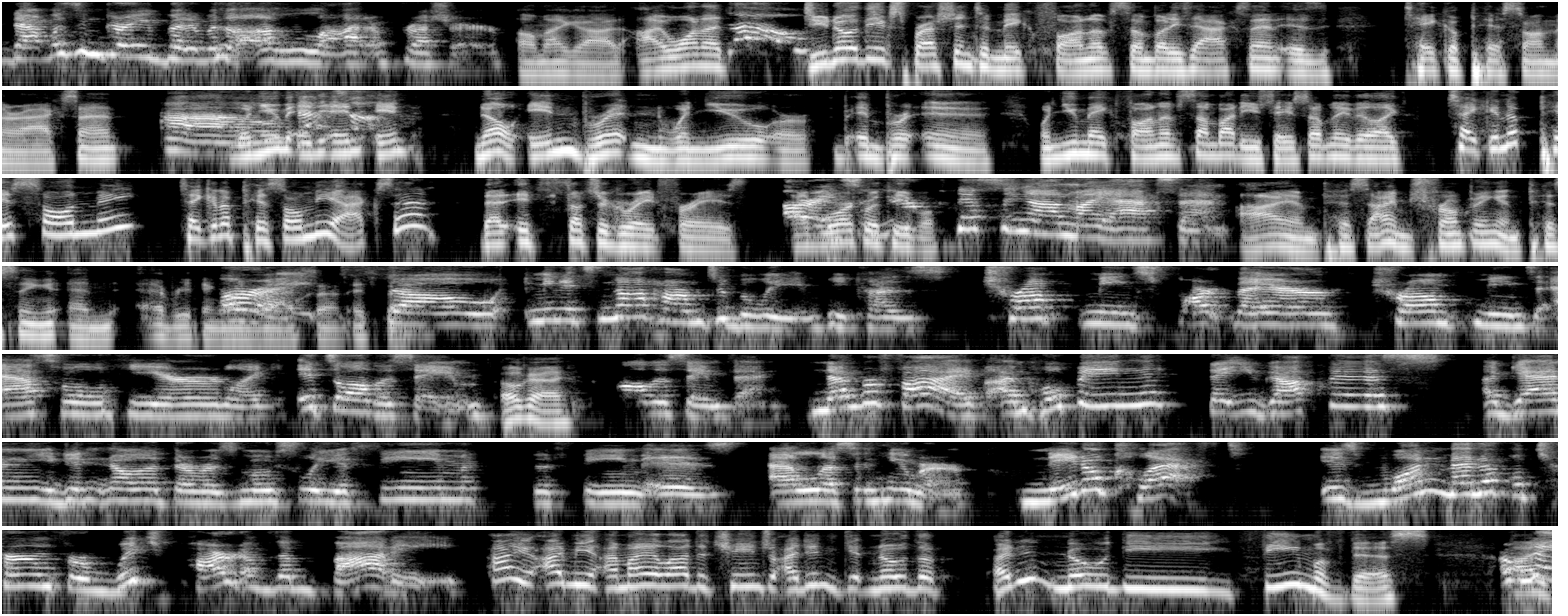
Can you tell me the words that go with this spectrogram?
that wasn't great, but it was a lot of pressure. oh my god. I want to. So, Do you know the expression to make fun of somebody's accent is take a piss on their accent? uh, when you in, in, in no in Britain when you or in Britain when you make fun of somebody, you say something. They're like taking a piss on me, taking a piss on me accent. That it's such a great phrase. all I've right, worked so with people. pissing on my accent. I am piss. I'm trumping and pissing and everything All right. accent. It's So, bad. I mean, it's not harm to believe because Trump means fart there, Trump means asshole here. Like, it's all the same. Okay. All the same thing. Number five, I'm hoping that you got this. Again, you didn't know that there was mostly a theme. The theme is adolescent humor. Natal cleft is one medical term for which part of the body? I I mean, am I allowed to change? I didn't get know the. I didn't know the theme of this. Okay,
